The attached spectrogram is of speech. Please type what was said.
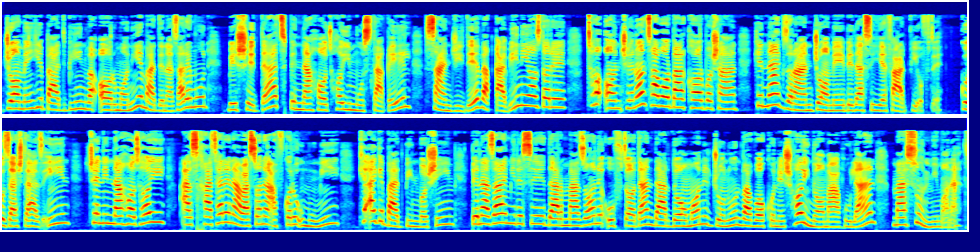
جامعه بدبین و آرمانی مد نظرمون به شدت به نهادهای مستقل، سنجیده و قوی نیاز داره تا آنچنان سوار بر کار باشن که نگذارن جامعه به دست یه فرد بیفته. گذشته از این چنین نهادهایی از خطر نوسان افکار عمومی که اگه بدبین باشیم به نظر می‌رسه در مزان افتادن در دامان جنون و واکنش های نامعقولن مسون میمانند.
